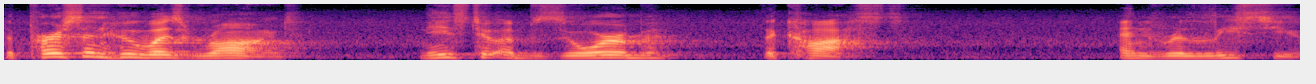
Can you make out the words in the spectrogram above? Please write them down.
The person who was wronged needs to absorb the cost and release you.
